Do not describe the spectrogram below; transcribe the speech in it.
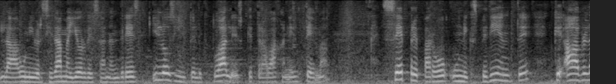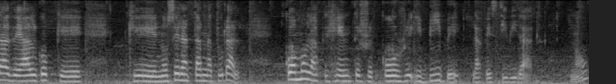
la Universidad Mayor de San Andrés y los intelectuales que trabajan el tema, se preparó un expediente que habla de algo que que no será tan natural, cómo la gente recorre y vive la festividad. ¿no?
